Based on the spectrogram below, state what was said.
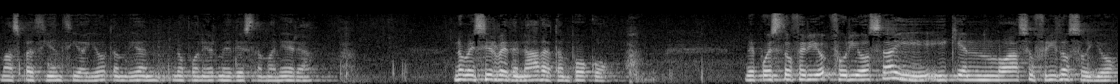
más paciencia yo también, no ponerme de esta manera. No me sirve de nada tampoco. Me he puesto furiosa y, y quien lo ha sufrido soy yo.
